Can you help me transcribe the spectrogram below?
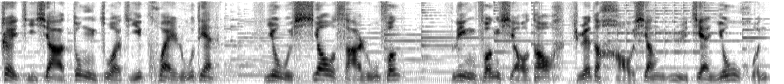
这几下动作极快如电，又潇洒如风，令风小刀觉得好像遇见幽魂。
